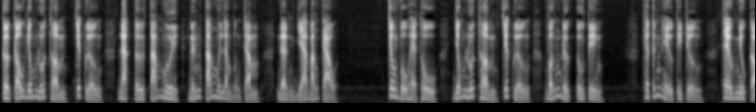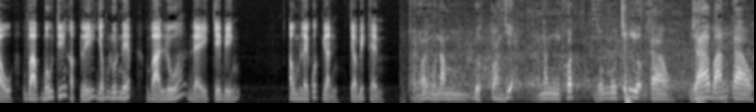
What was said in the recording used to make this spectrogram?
Cơ cấu giống lúa thơm chất lượng đạt từ 80 đến 85% nên giá bán cao. Trong vụ hè thu, giống lúa thơm chất lượng vẫn được ưu tiên. Theo tín hiệu thị trường, theo nhu cầu và bố trí hợp lý giống lúa nếp và lúa để chế biến. Ông Lê Quốc Doanh cho biết thêm. Phải nói một năm được toàn diện, năng suất, giống lúa chất lượng cao, giá bán cao,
